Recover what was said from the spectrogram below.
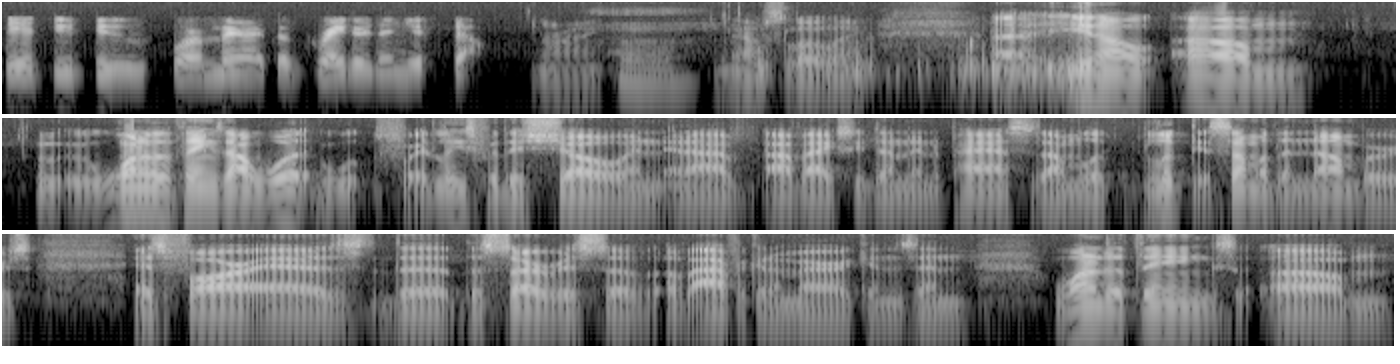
did you do for America greater than yourself? All right. Mm. Absolutely. Uh, you know, um, one of the things I would, for, at least for this show, and, and I've I've actually done it in the past, is I'm looked looked at some of the numbers as far as the the service of, of African Americans, and one of the things um,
